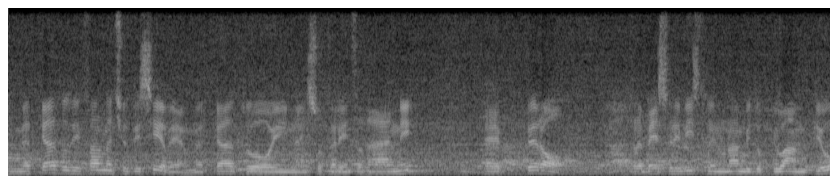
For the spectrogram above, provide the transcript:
il mercato dei farmaci OTC è un mercato in, in sofferenza da anni, eh, però potrebbe essere visto in un ambito più ampio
